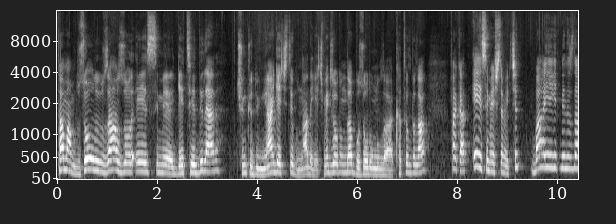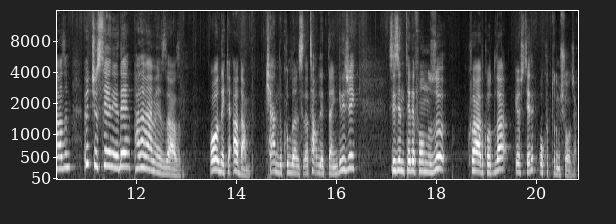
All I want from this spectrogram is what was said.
Tamam zor zar zor e-sim'i getirdiler. Çünkü dünya geçti. Bunlar da geçmek zorunda. Bu zorunluluğa katıldılar. Fakat e-sim eşlemek için bayiye gitmeniz lazım. 300 TL'de para vermeniz lazım. Oradaki adam kendi kullanıcısıyla tabletten girecek. Sizin telefonunuzu QR kodla gösterip okutturmuş olacak.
